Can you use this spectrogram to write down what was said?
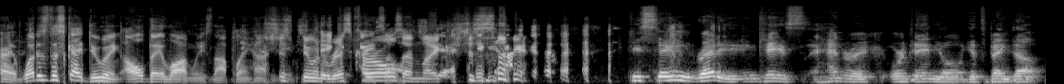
All right, what is this guy doing all day long when he's not playing hockey? He's just games? doing Taking wrist curls and like Yeah. just He's staying ready in case Henrik or Daniel gets banged up.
